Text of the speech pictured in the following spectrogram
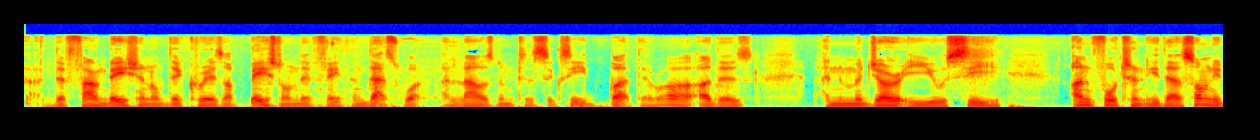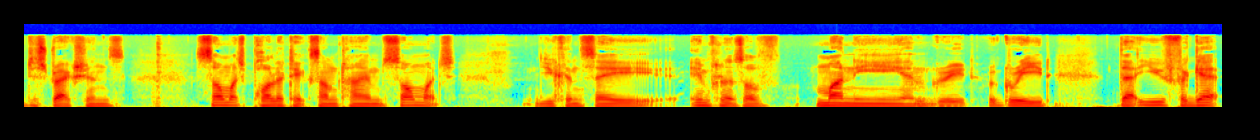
uh, the foundation of their careers are based on their faith, and that's what allows them to succeed. But there are others, and the majority you will see unfortunately there are so many distractions so much politics sometimes so much you can say influence of money and Greed. greed that you forget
